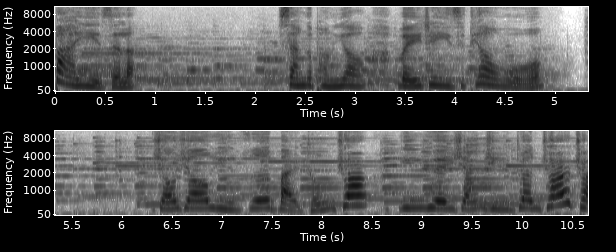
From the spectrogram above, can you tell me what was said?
把椅子了。三个朋友围着椅子跳舞，小小椅子摆成圈儿，音乐响起转圈圈，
